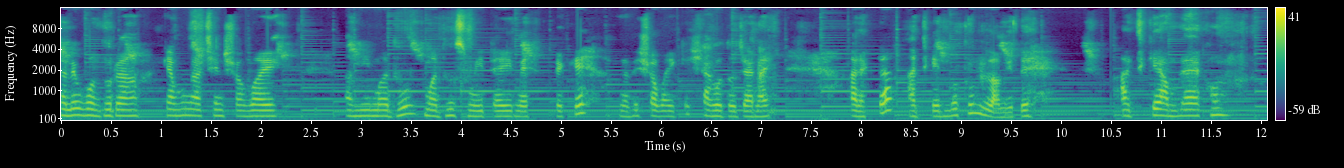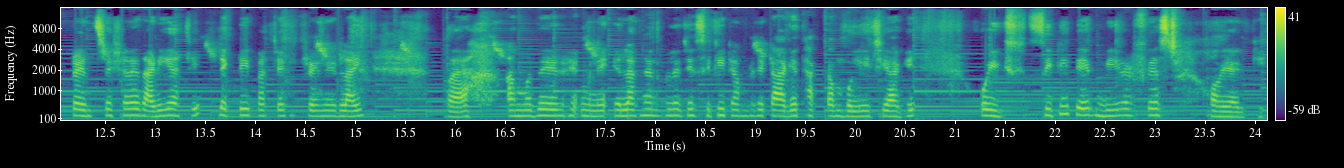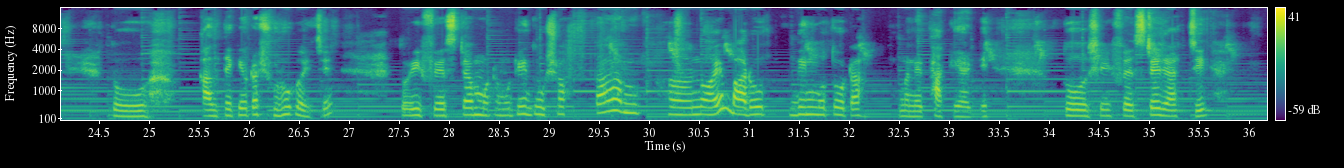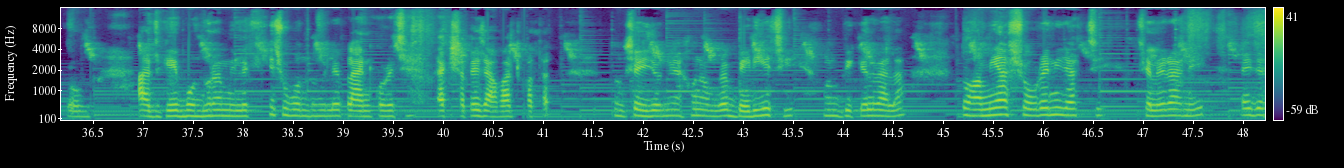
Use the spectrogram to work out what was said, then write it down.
Hello বন্ধুরা, কেমন আছেন সবাই? আমি মধু মধু স্মিটাই মেস থেকে আপনাদের সবাইকে স্বাগত জানাই। আর একটা আজকের নতুন লগেতে আজকে আমরা এখন ট্রেন স্টেশনে দাঁড়িয়ে আছি, দেখতেই পাচ্ছেন ট্রেনের লাইন আমাদের মানে এলাকান বলে যে সিটিটা আমরা যেটা আগে থাকতাম বলিয়েছি আগে, ওই সিটিতে বিয়ার ফেস্ট হয় আর কি। তো কাল থেকে ওটা শুরু হয়েছে। তো এই ফেস্টটা মোটামুটি দু সপ্তাহ নয়, বারো দিন মতো ওটা মানে থাকে আর কি। তো সেই ফেস্টে যাচ্ছি। তো আজকে বন্ধুরা মিলে, কিছু বন্ধু মিলে প্ল্যান করেছে একসাথে যাওয়ার কথা। তো সেই জন্য এখন আমরা বেরিয়েছি বিকেলবেলা। তো আমি আর সৌরেনি যাচ্ছি, ছেলেরা নেই। এই যে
